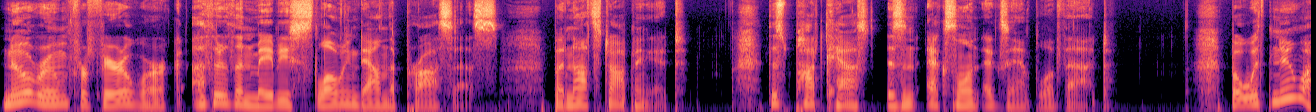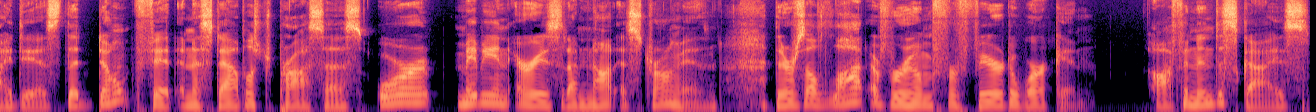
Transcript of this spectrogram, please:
No room for fear to work other than maybe slowing down the process, but not stopping it. This podcast is an excellent example of that. But with new ideas that don't fit an established process, or maybe in areas that I'm not as strong in, there's a lot of room for fear to work in often in disguise,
